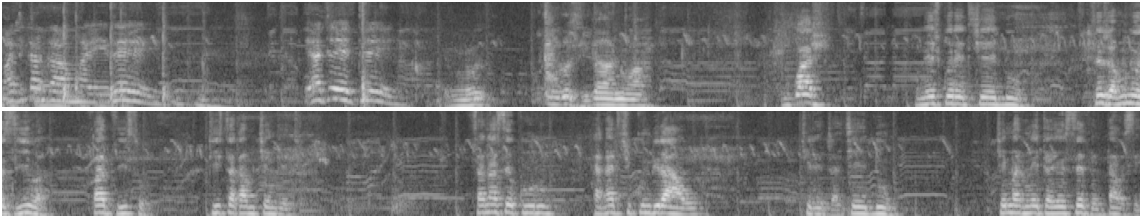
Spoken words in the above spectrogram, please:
matikagamwa here yatete. Munozikanwa. Mukwashi mune chikwereti chedu sezvamunoziva fadziso tisi takamuchengeta sana sekuru tanga tichikumbirawo chiredzwa chedu chemari inoitayo 7000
